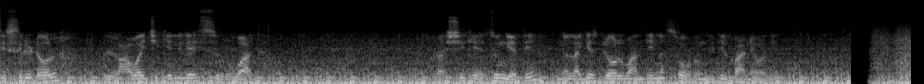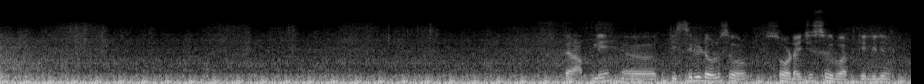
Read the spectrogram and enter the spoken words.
तिसरी डोल लावायची केलेली आहे सुरुवात. रशी खेचून घेतील. न लगेच डोल बांधतील ना सोडून देतील पाण्यामध्ये तर आपली तिसरी डोल सो सोडायची सुरुवात केलेली आहे.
